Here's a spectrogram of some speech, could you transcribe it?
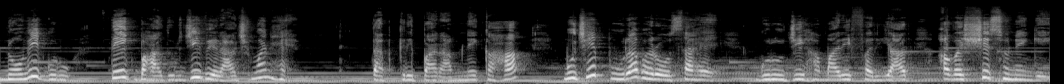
नौवीं गुरु तेग बहादुर जी विराजमान हैं। तब कृपा राम ने कहा, मुझे पूरा भरोसा है। गुरु जी हमारी फरियाद अवश्य सुनेंगे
